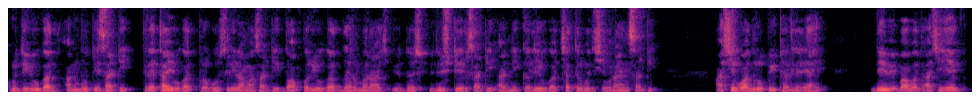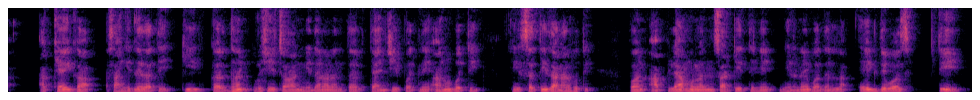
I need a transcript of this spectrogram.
कृतियुगात अनुभूतीसाठी त्रेतायुगात प्रभू श्रीरामासाठी द्वापर युगात धर्मराज युद्ध युधिष्ठिरसाठी आणि कलियुगात छत्रपती शिवरायांसाठी आशीर्वाद रूपी ठरलेले आहे. देवीबाबत अशी एक आख्यायिका सांगितली जाते की कर्धन ऋषीच्या निधनानंतर त्यांची पत्नी अनुभूती ही सती जाणार होती. पण आपल्या मुलांसाठी तिने निर्णय बदलला. एक दिवस ती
